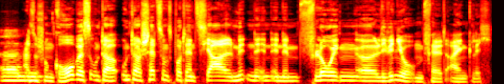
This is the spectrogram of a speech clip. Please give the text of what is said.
Ähm, also schon grobes Unter Unterschätzungspotenzial mitten in, in dem flowigen äh, Livigno-Umfeld eigentlich.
